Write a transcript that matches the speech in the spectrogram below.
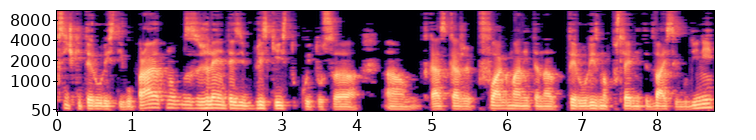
всички терористи го правят, но за съжаление тези в Близкия изток, които са така да се каже, флагманите на тероризма последните 20 години,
